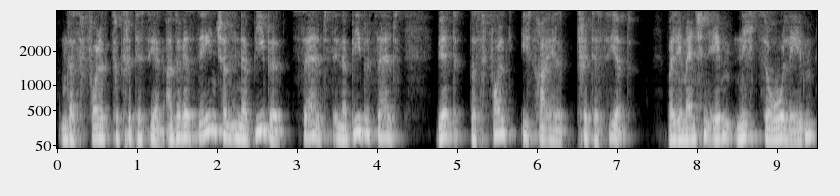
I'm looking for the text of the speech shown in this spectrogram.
um das Volk zu kritisieren. Also wir sehen schon in der Bibel selbst, in der Bibel selbst, wird das Volk Israel kritisiert, weil die Menschen eben nicht so leben,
